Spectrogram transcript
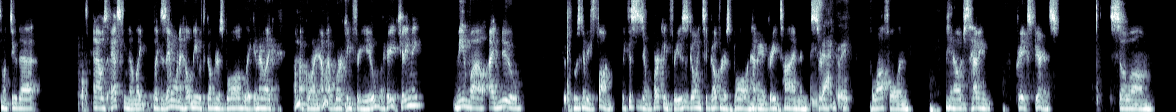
Don't do that. And I was asking them, like, like, does anyone want to help me with governor's ball? Like, and they're like, I'm not going, I'm not working for you. Like, are you kidding me? Meanwhile, I knew it was going to be fun. Like, this isn't working for you. This is going to governor's ball and having a great time and exactly falafel and, you know, just having great experience. So, um,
